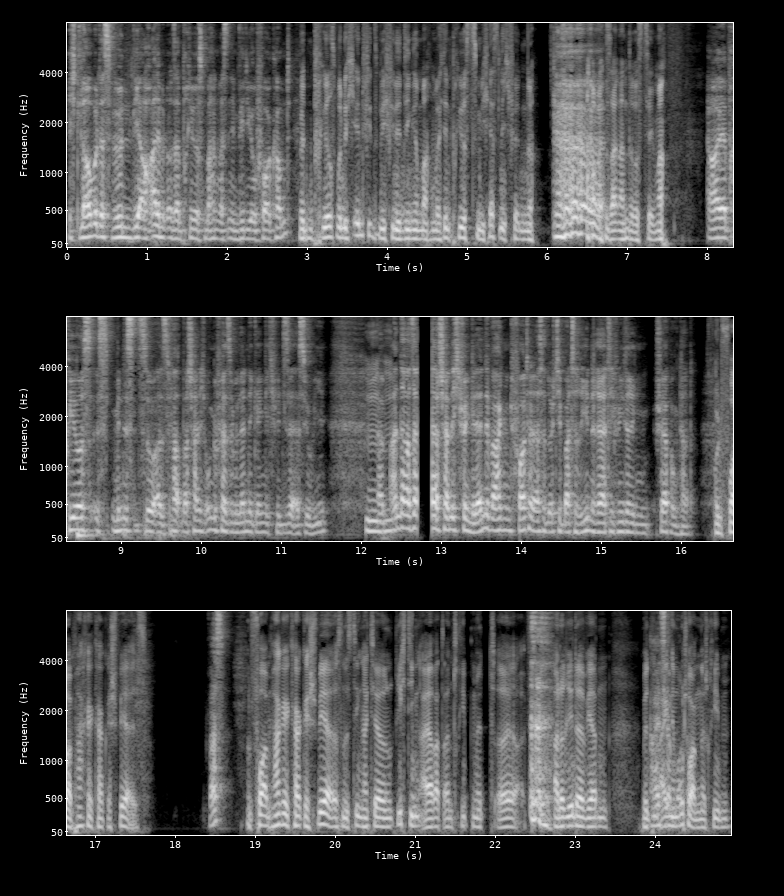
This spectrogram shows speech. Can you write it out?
Ich glaube, das würden wir auch alle mit unserem Prius machen, was in dem Video vorkommt. Mit dem Prius würde ich ziemlich viele Dinge machen, weil ich den Prius ziemlich hässlich finde. Aber das ist ein anderes Thema. Aber der Prius ist mindestens so, also wahrscheinlich ungefähr so geländegängig wie dieser SUV. Mhm. Ähm, andererseits wahrscheinlich für einen Geländewagen ein Vorteil, dass er durch die Batterien einen relativ niedrigen Schwerpunkt hat. Und vor allem Hackekacke schwer ist. Was? Und vor allem Hackekacke schwer ist. Und das Ding hat ja einen richtigen Allradantrieb mit, äh, alle Räder werden mit einem eigenen Motor angetrieben.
